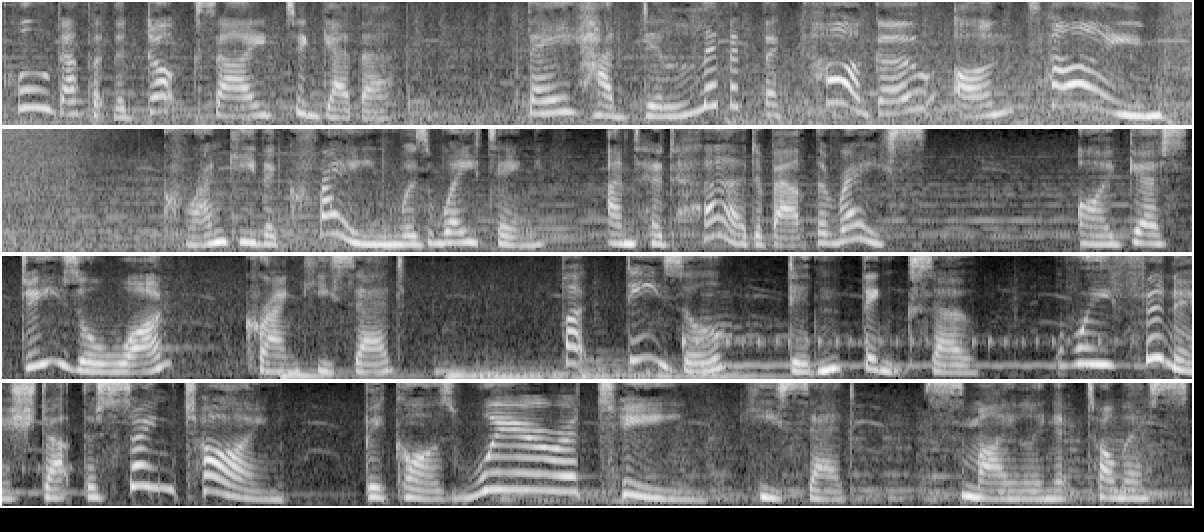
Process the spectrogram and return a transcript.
pulled up at the dockside together. they had delivered the cargo on time. Cranky the crane was waiting and had heard about the race. I guess Diesel won, Cranky said. But Diesel didn't think so. We finished at the same time because we're a team, he said, smiling at Thomas.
